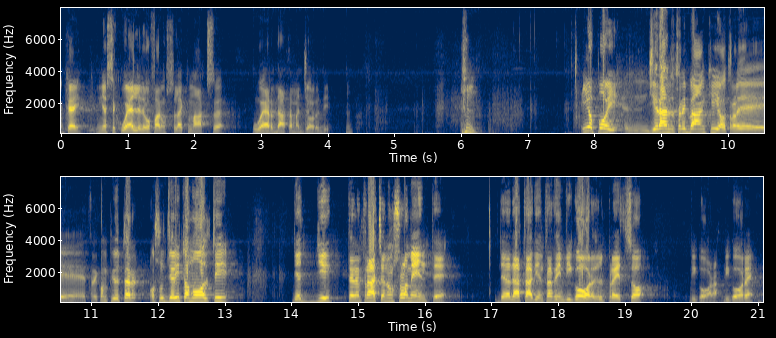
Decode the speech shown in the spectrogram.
Ok? In SQL devo fare un select max where data maggiore di. Io poi, mm, girando tra i banchi o tra, le, tra i computer, ho suggerito a molti di, di tenere traccia non solamente della data di entrata in vigore del prezzo, vigora, vigore,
